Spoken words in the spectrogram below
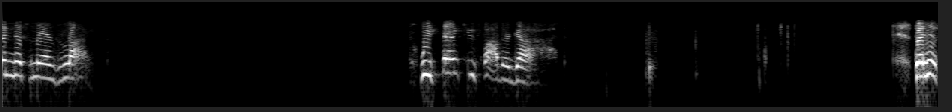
in this man's life, we thank you, Father God, that his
